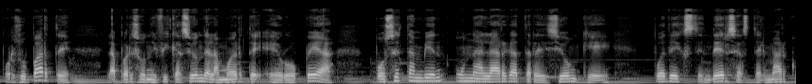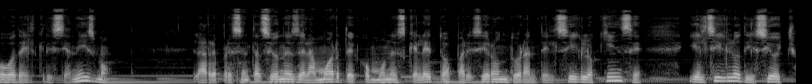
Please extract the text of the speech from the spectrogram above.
Por su parte, la personificación de la muerte europea posee también una larga tradición que puede extenderse hasta el marco del cristianismo. Las representaciones de la muerte como un esqueleto aparecieron durante el siglo XV y el siglo XVIII,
